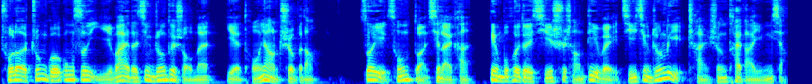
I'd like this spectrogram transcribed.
除了中国公司以外的竞争对手们也同样吃不到。所以从短期来看，并不会对其市场地位及竞争力产生太大影响。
